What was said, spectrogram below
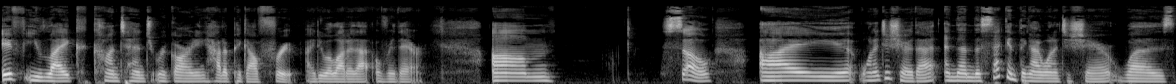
if you like content regarding how to pick out fruit. I do a lot of that over there. Um, so I wanted to share that. And then the second thing I wanted to share was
